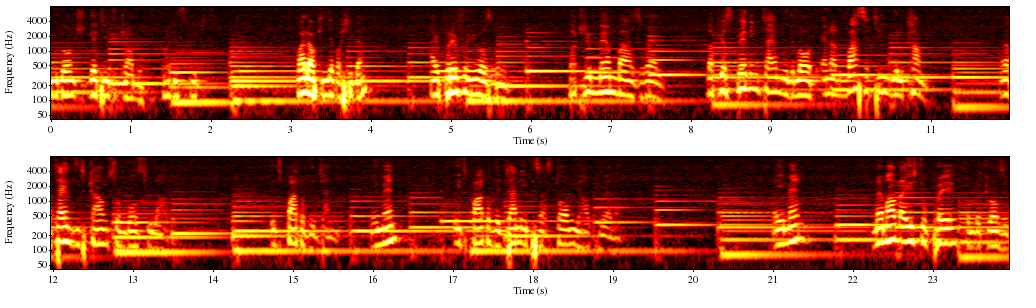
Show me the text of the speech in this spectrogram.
you don't get into trouble. God is good. I pray for you as well. But remember as well that you're spending time with the Lord and adversity will come. And at times it comes from those you love. It's part of the journey. Amen. It's part of the journey. It is a storm you have to weather. Amen. My mother used to pray from the closet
